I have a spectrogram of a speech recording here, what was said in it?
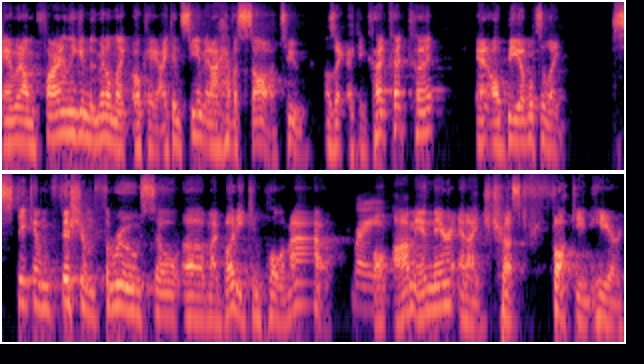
And when I'm finally getting to the middle, I'm like, okay, I can see him and I have a saw too. I was like, I can cut, cut, cut, and I'll be able to like stick them, fish them through so uh, my buddy can pull them out. right. Well, I'm in there and I just fucking hear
